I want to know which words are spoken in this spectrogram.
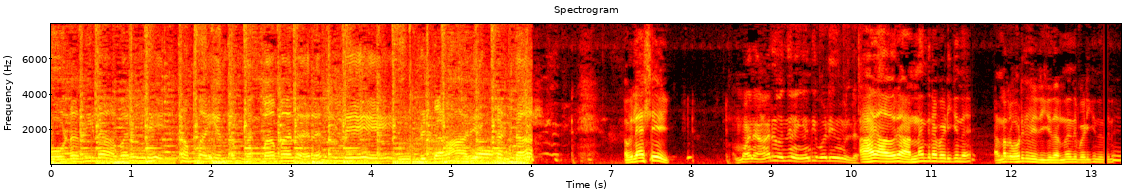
ഓണനിലാവല്ലേ അമ്മയെന്നും നന്മ മലരല്ലേ ആരെ കണ്ട അഭിലാഷേ. അമ്മാനെ ആരും ഒന്നിനും എന്തി പേടിയൊന്നുമില്ല. ആ ഒരു അണ്ണ എന്തിനാ പേടിക്കുന്നത് അണ്ണ റോഡിലിരിക്കുന്നത് അണ്ണ എന്തിനാ പേടിക്കുന്നതിന്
